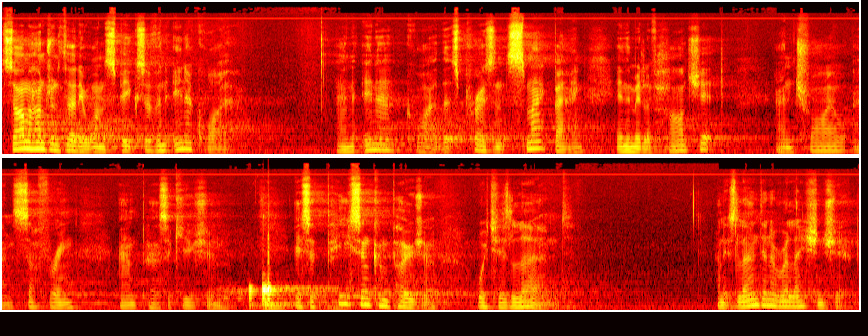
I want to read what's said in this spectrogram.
Psalm 131 speaks of an inner quiet, an inner quiet that's present smack bang in the middle of hardship and trial and suffering and persecution. It's a peace and composure which is learned. And it's learned in a relationship.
